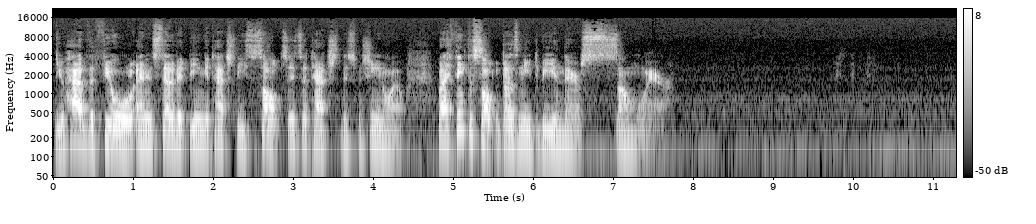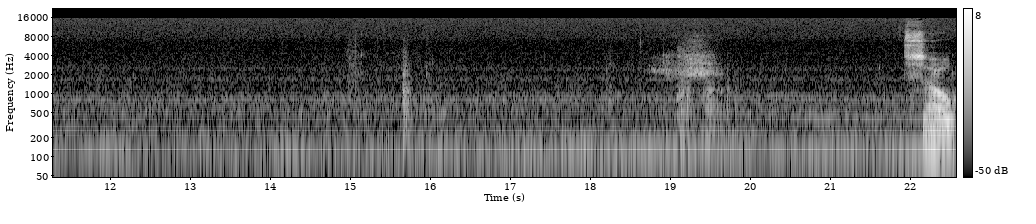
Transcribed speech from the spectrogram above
you have the fuel, and instead of it being attached to these salts, it's attached to this machine oil. But I think the salt does need to be in there somewhere. So...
